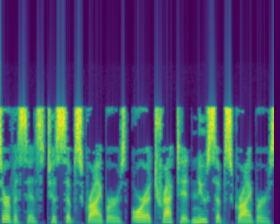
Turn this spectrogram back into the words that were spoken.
services to subscribers or attracted new subscribers.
